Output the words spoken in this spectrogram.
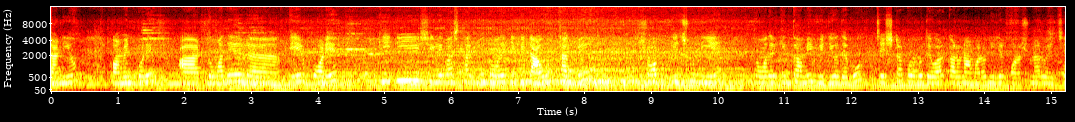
জানিও কমেন্ট করে। আর তোমাদের এর পরে কী কী সিলেবাস থাকবে, তোমাদের কী কী ডাউট থাকবে সব কিছু নিয়ে তোমাদের কিন্তু আমি ভিডিও দেব। চেষ্টা করব দেওয়ার, কারণ আমারও নিজের পড়াশোনা রয়েছে।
